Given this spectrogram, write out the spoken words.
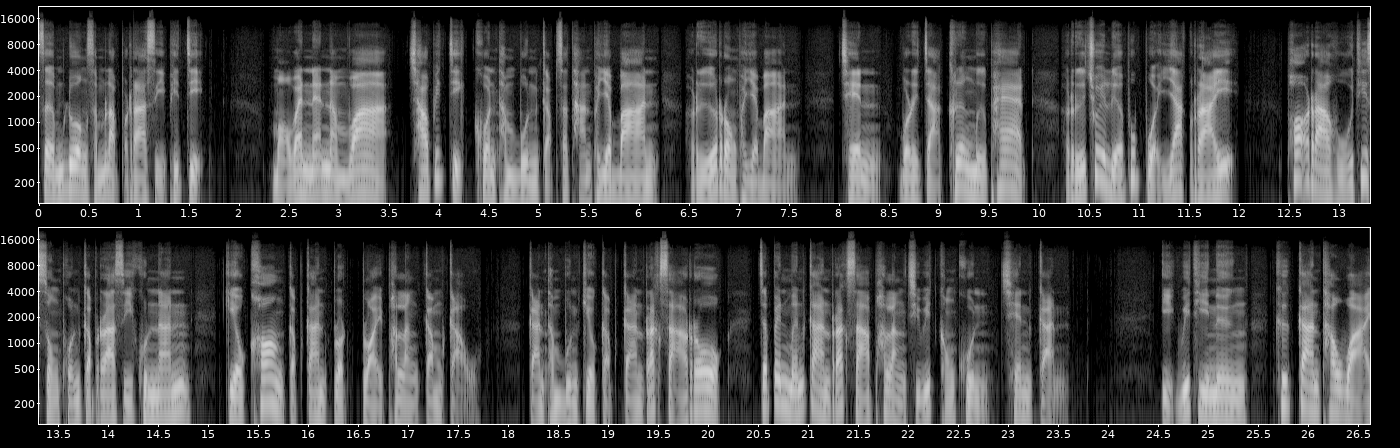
เสริมดวงสำหรับราศีพิจิกหมอแว่นแนะนำว่า ชาวพิจิกควรทำบุญกับสถานพยาบาล หรือโรงพยาบาล เช่น บริจาคเครื่องมือแพทย์ หรือช่วยเหลือผู้ป่วยยากไร้ เพราะราหูที่ส่งผลกับราศีคุณนั้น เกี่ยวข้องกับการปลดปล่อยพลังกรรมเก่า การทำบุญเกี่ยวกับการรักษาโรค จะเป็นเหมือนการรักษาพลังชีวิตของคุณ เช่นกัน อีกวิธีหนึ่งคือการถวาย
